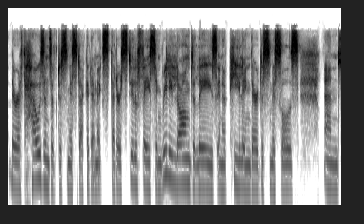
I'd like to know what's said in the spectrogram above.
there are thousands of dismissed academics that are still facing really long delays in appealing their dismissals, and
